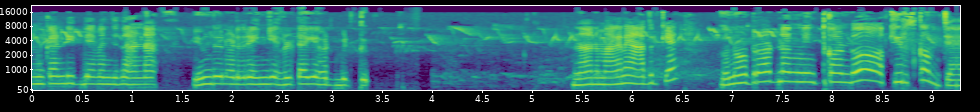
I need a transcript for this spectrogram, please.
ಅನ್ಕೊಂಡಿದ್ದೆ ಒಂದಿನ ಅಣ್ಣ. ಇಂದು ನೋಡಿದ್ರೆ ಹಿಂಗೆ ಹಿಟ್ಟಾಗಿ ಹೊಡ್ಬಿಟ್ಟು ನಾನು ಮಗನೇ, ಅದಕ್ಕೆ ನೋಡ್ರೋಡ್ ನಂಗೆ ನಿಂತ್ಕೊಂಡು ಕಿರ್ಸ್ಕೊಂತೆ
